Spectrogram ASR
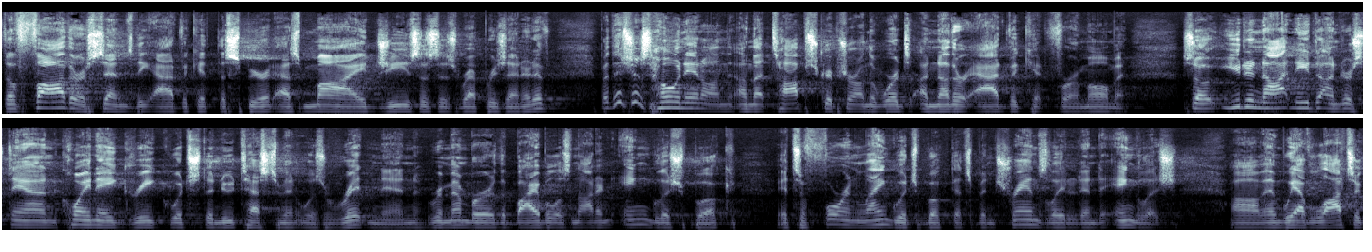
the Father sends the advocate, the Spirit, as my, Jesus' representative. But let's just hone in on, on that top scripture on the words another advocate for a moment. So you do not need to understand Koine Greek, which the New Testament was written in. Remember, the Bible is not an English book, it's a foreign language book that's been translated into English. Um, and we have lots of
